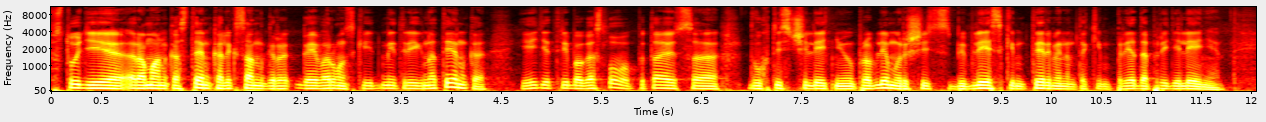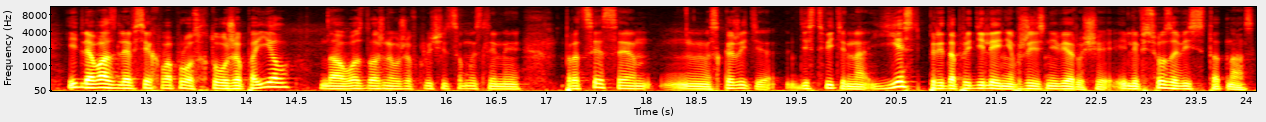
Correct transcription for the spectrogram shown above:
в студии Роман Костенко, Александр Гайворонский и Дмитрий Игнатенко. И эти три богослова пытаются двухтысячелетнюю проблему решить с библейским термином таким предопределение. И для вас, для всех вопрос, кто уже поел, да, у вас должны уже включиться мысленные процессы. Скажите, действительно, есть предопределение в жизни верующего или все зависит от нас?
